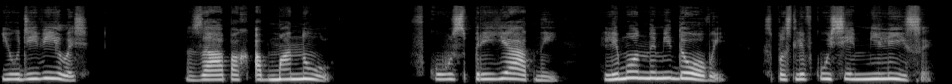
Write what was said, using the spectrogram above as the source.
и удивилась. Запах обманул. Вкус приятный, лимонно-медовый, с послевкусием мелисы.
